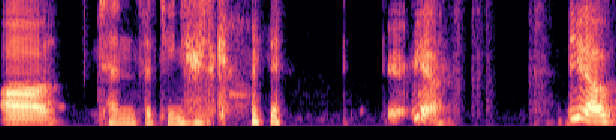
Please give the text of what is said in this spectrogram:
Uh, 10, 15 years ago. yeah. You know,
